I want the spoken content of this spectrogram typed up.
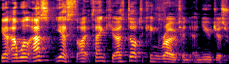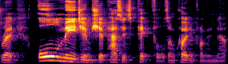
Yeah, uh, well, as yes, I, thank you. As Dr. King wrote, and, and you just read, all mediumship has its pitfalls. I'm quoting from him now.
